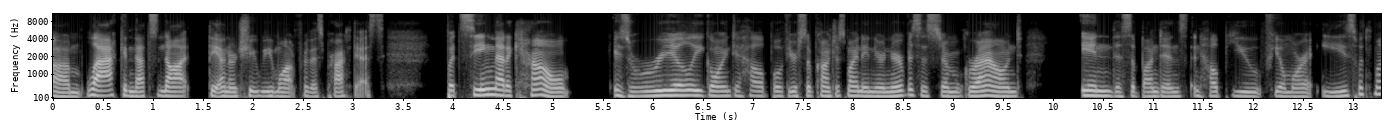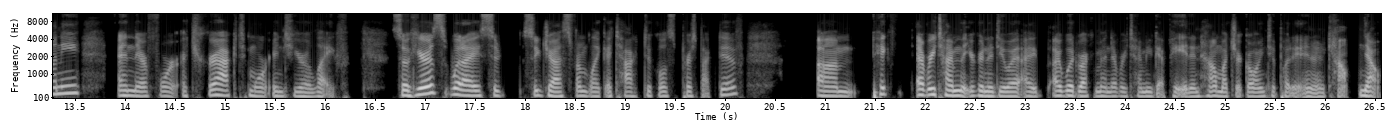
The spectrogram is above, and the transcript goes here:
um, lack. And that's not the energy we want for this practice. But seeing that account is really going to help both your subconscious mind and your nervous system ground in this abundance and help you feel more at ease with money and therefore attract more into your life. So here's what I su- suggest from like a tactical perspective. Um, pick every time that you're going to do it. I, I would recommend every time you get paid and how much you're going to put it in an account. Now,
